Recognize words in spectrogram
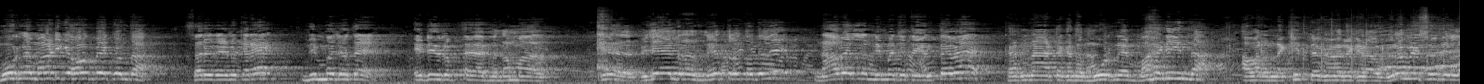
ಮೂರನೇ ಮಾಡಿಗೆ ಹೋಗ್ಬೇಕು ಅಂತ. ಸರಿ ರೇಣುಕರೇ, ನಿಮ್ಮ ಜೊತೆ ಯಡಿಯೂರಪ್ಪ ನಮ್ಮ ವಿಜಯೇಂದ್ರ ನೇತೃತ್ವದಲ್ಲಿ ನಾವೆಲ್ಲ ನಿಮ್ಮ ಜೊತೆ ಇರ್ತೇವೆ. ಕರ್ನಾಟಕದ ಮೂರನೇ ಮಹಡಿಯಿಂದ ಅವರನ್ನ ಕಿತ್ತ ವಿವರಗಳ ವಿರಮಿಸುವುದಿಲ್ಲ.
